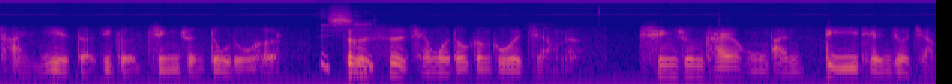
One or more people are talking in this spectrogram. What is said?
产业的一个精准度如何？这个事前我都跟各位讲了，新春开红盘第一天就讲，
